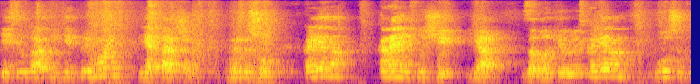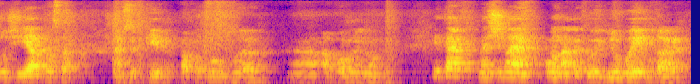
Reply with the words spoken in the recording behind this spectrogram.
Если удар летит прямой, я также выношу колено. В крайнем случае я заблокируюсь коленом, в лучшем случае я просто все-таки попаду в э, опорную ногу. Итак, начинаем. Он атакует любые удары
